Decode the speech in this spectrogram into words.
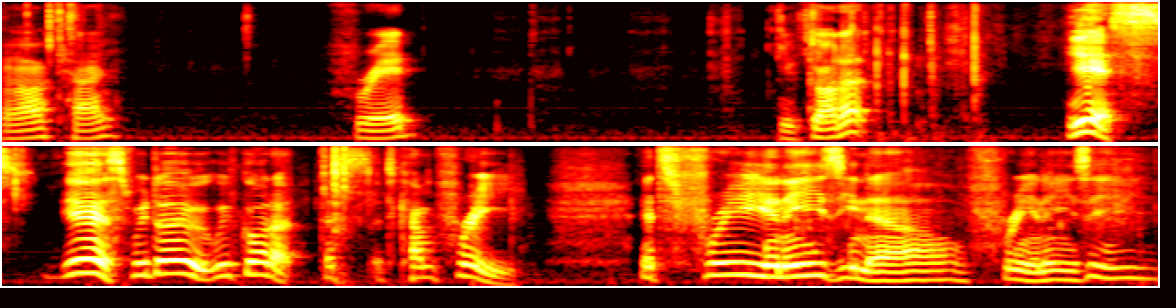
okay, Fred, you've got it. Yes, yes, we do. We've got it. It's it's come free. It's free and easy now. Free and easy.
